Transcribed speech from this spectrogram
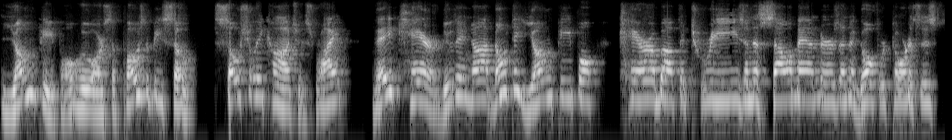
young people who are supposed to be so socially conscious, right? They care, do they not? Don't the young people care about the trees and the salamanders and the gopher tortoises?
